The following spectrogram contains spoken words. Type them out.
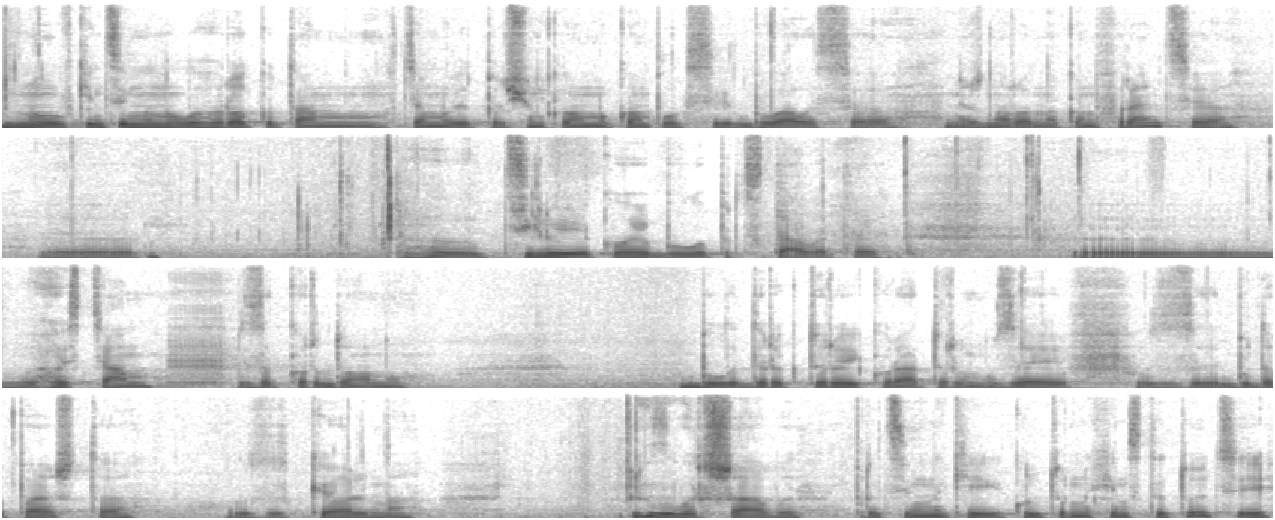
Ну, в кінці минулого року там в цьому відпочинковому комплексі відбувалася міжнародна конференція, е, е, цілею якої було представити е, гостям з-за кордону. Були директори і куратори музеїв з Будапешта, з Кьольна, з Варшави, працівники культурних інституцій,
